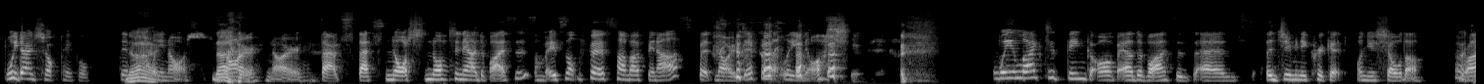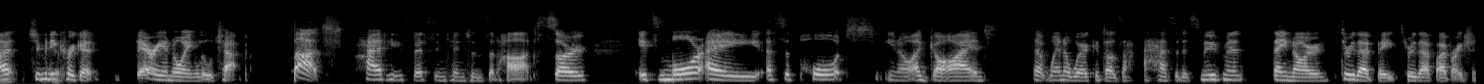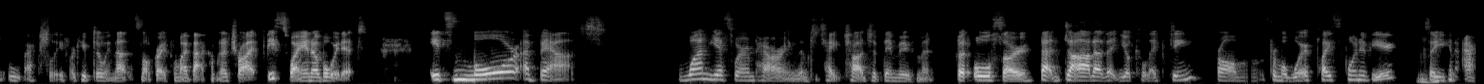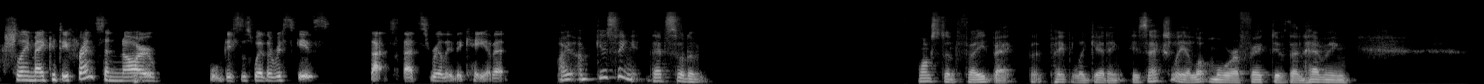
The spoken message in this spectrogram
We don't shock people. Definitely no. not. No. no, no, that's that's not not in our devices. Um, it's not the first time I've been asked, but no, definitely not. We like to think of our devices as the Jiminy Cricket on your shoulder, okay. right? Jiminy yep. Cricket, very annoying little chap, but had his best intentions at heart. So it's more a a support, you know, a guide that when a worker does a, a hazardous movement, they know through that beat, through that vibration, oh, actually, if I keep doing that, it's not great for my back. I'm going to try it this way and avoid it. It's more about one, yes, we're empowering them to take charge of their movement, but also that data that you're collecting from from a workplace point of view, mm-hmm. so you can actually make a difference and know, well, this is where the risk is. That's that's really the key of it. I, I'm guessing that sort of constant feedback that people are getting is actually a lot more effective than having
